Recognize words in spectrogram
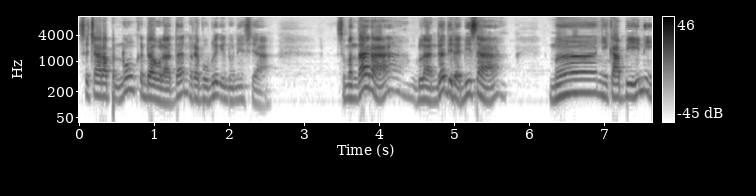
secara penuh kedaulatan Republik Indonesia. Sementara Belanda tidak bisa menyikapi ini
